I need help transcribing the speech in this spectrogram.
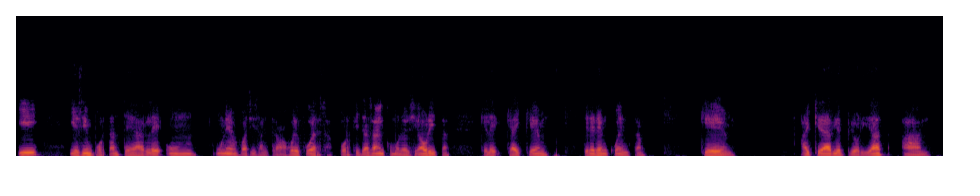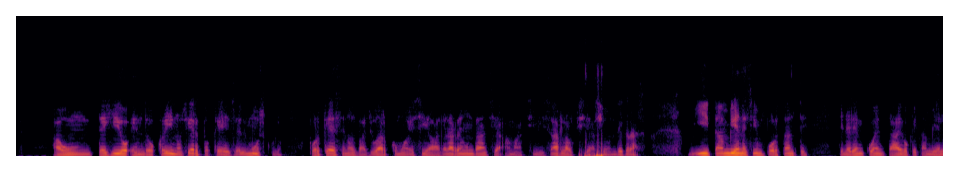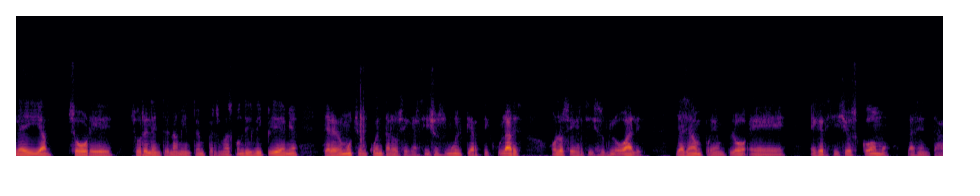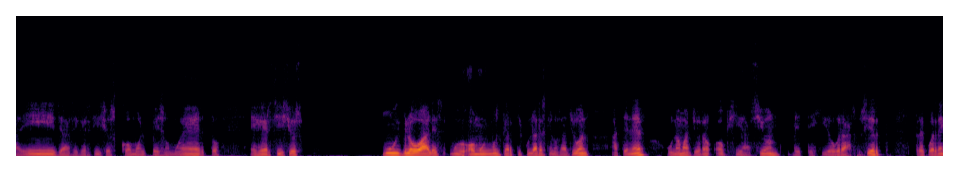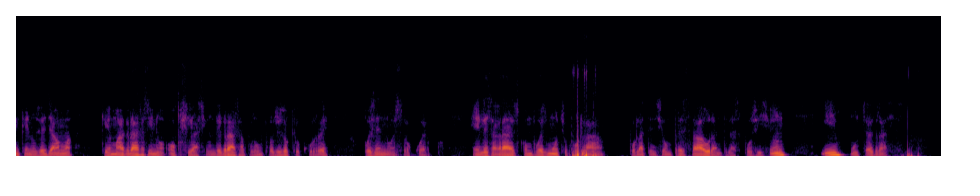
Y, y es importante darle un, un, énfasis al trabajo de fuerza, porque ya saben, como lo decía ahorita, que, le, que hay que tener en cuenta que hay que darle prioridad a, a un tejido endocrino, ¿cierto? Que es el músculo, porque este nos va a ayudar, como decía, valga la redundancia, a maximizar la oxidación de grasa. Y también es importante tener en cuenta algo que también leía sobre, sobre el entrenamiento en personas con dislipidemia, tener mucho en cuenta los ejercicios multiarticulares o los ejercicios globales, ya sean, por ejemplo, eh, ejercicios como las sentadillas, ejercicios como el peso muerto, ejercicios muy globales o muy multiarticulares que nos ayudan a tener una mayor oxidación de tejido graso, ¿cierto? Recuerden que no se llama quemar grasa, sino oxidación de grasa por un proceso que ocurre pues en nuestro cuerpo. Eh, les agradezco pues mucho por la, por la atención prestada durante la exposición y muchas gracias.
